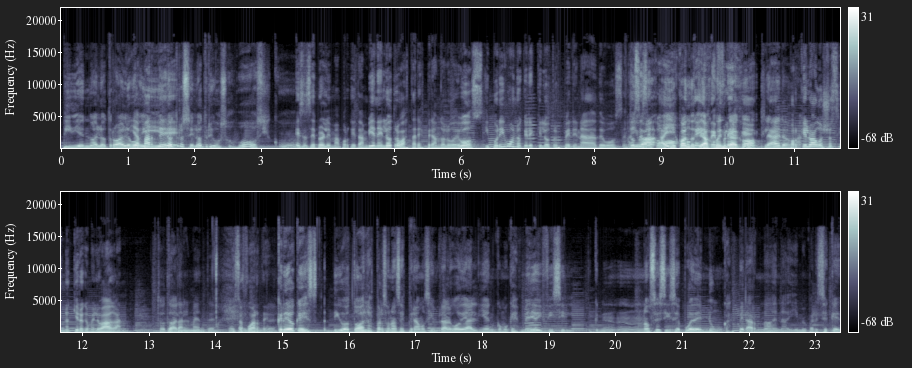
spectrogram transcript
pidiendo al otro algo y, Y aparte- el otro es el otro y vos sos vos. y es como- Ese es el problema, porque también el otro va a estar esperando algo de vos. Y por ahí vos no querés que el otro espere nada de vos. Entonces ahí, va, es como, ahí es cuando te das cuenta que, claro, ¿Por qué lo hago yo si no quiero que me lo hagan? Total. Totalmente. Eso es fuerte. Creo que es, digo, todas las personas esperamos siempre algo de alguien, como que es medio difícil. No sé si se puede nunca esperar nada de nadie. Me parece que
